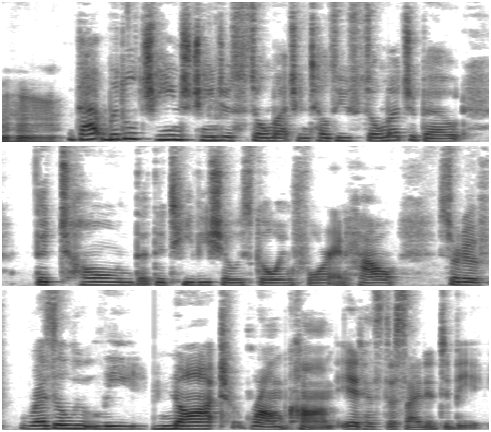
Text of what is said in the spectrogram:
hmm That little change changes so much and tells you so much about the tone that the TV show is going for and how sort of resolutely not rom-com it has decided to be.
